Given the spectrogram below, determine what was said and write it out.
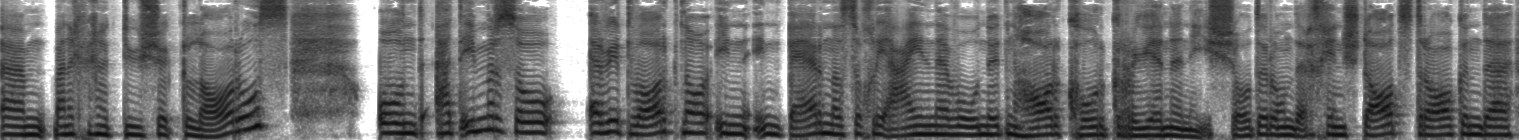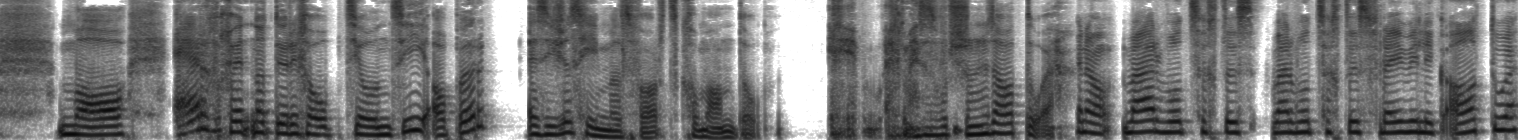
ähm, wenn ich mich nicht täusche, Glarus. Und hat immer so er wird wahrgenommen in, in Bern als so ein einer, der nicht ein Hardcore-Grünen ist, oder? Und ein staatstragender Mann. Er könnte natürlich eine Option sein, aber es ist ein Himmelsfahrtskommando. Ich, ich meine, das würdest du nicht antun. Genau. Wer will sich das, wer will sich das freiwillig antun?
